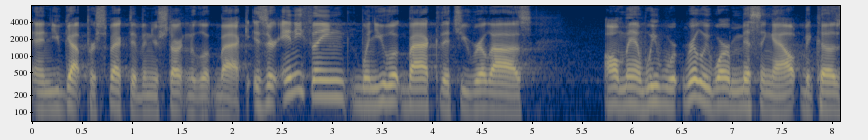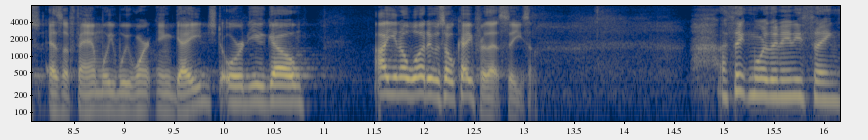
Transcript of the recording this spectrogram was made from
and you've got perspective and you're starting to look back. Is there anything when you look back that you realize, oh man, we were, really were missing out because as a family we weren't engaged? Or do you go, oh, you know what, it was okay for that season? I think more than anything,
